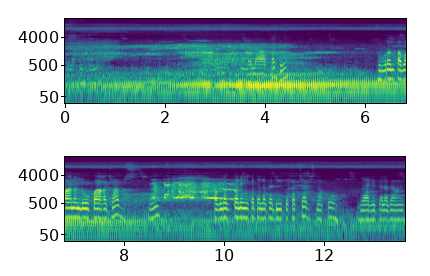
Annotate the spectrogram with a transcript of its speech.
malaki ano. Lalapad oh. Sobrang taba ng lupa ka, Chabs. Eh? Pag nagtanim ka talaga dito ka, Chabs, nako. Grabe talagang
